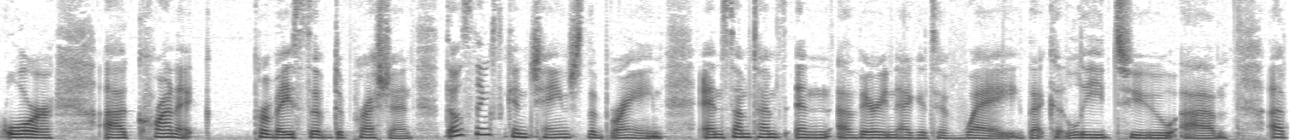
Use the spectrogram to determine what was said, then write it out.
or uh, chronic pervasive depression. Those things can change the brain, and sometimes in a very negative way that could lead to um, a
